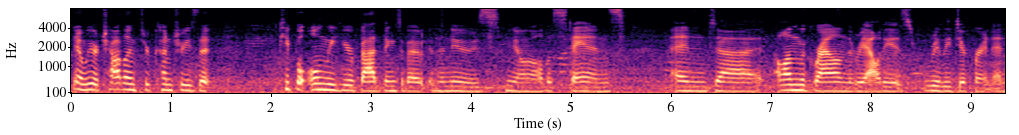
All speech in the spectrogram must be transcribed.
you know, we were traveling through countries that people only hear bad things about in the news, you know, all the stands. And uh, on the ground, the reality is really different. And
